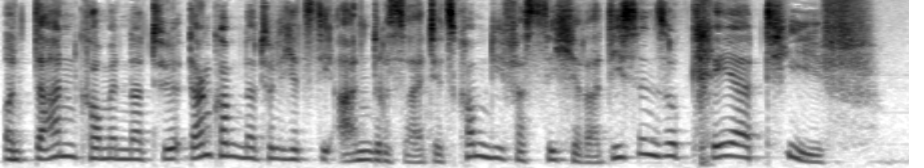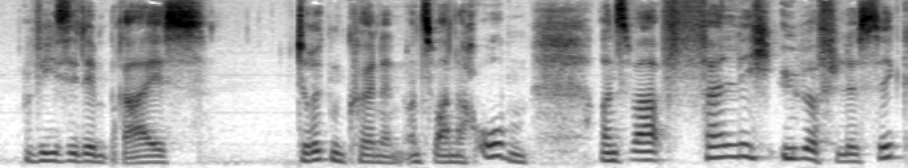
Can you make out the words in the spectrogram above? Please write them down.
Und dann, kommen dann kommt natürlich jetzt die andere Seite. Jetzt kommen die Versicherer. Die sind so kreativ, wie sie den Preis drücken können. Und zwar nach oben. Und zwar völlig überflüssig.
